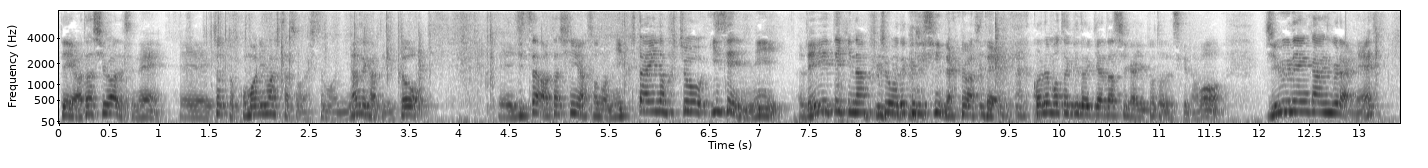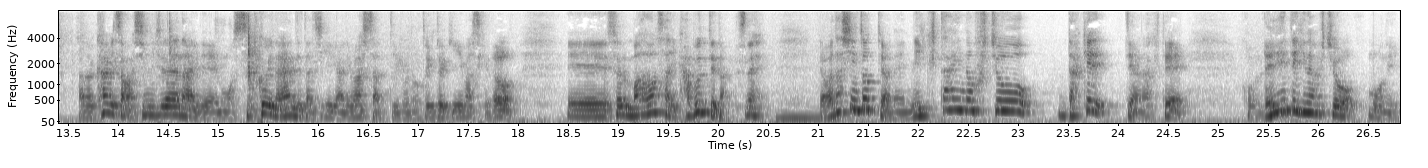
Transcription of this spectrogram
で私はですね、えー、ちょっと困りましたその質問に。なぜかというと、えー、実は私にはその肉体の不調以前に霊的な不調で苦しんでおりまして これも時々私が言うことですけども10年間ぐらいねあの神様信じられないでもうすっごい悩んでた時期がありましたっていうことを時々言いますけど、えー、それまさにかぶってたんですね。で私にとってはね肉体の不調だけではなくてこの霊的な不調もうね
